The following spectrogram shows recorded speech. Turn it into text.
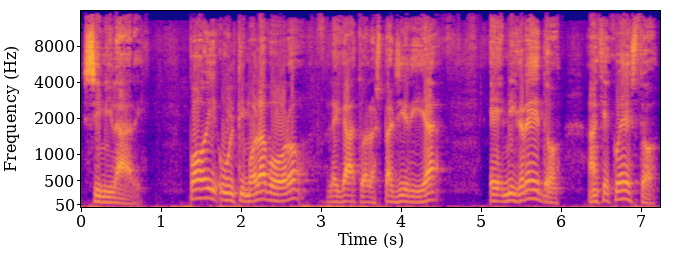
similari. Poi ultimo lavoro legato alla spagiria e Nigredo, anche questo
